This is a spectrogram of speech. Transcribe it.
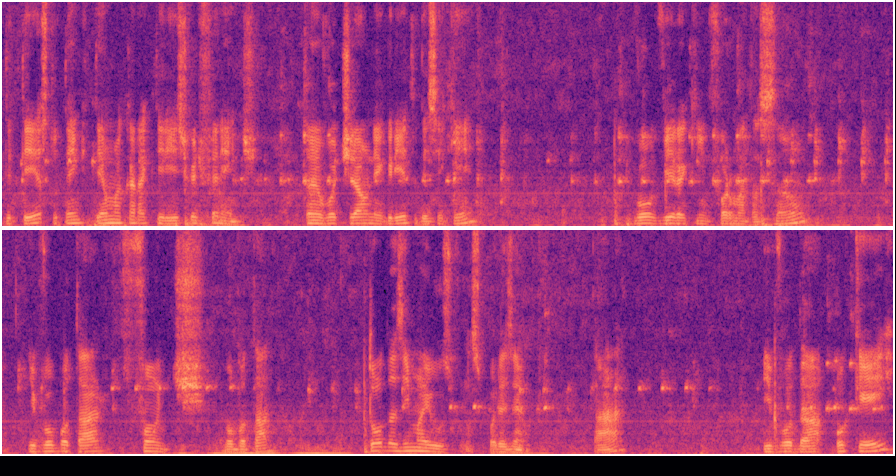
de texto tem que ter uma característica diferente. Então eu vou tirar o negrito desse aqui, Vou vir aqui em formatação e vou botar fonte. Vou botar todas em maiúsculas, por exemplo, tá? E vou dar OK.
